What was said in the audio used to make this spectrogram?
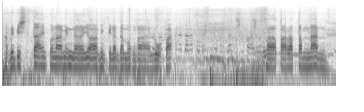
Ah, bibisitahin po namin na yung aming pinadamong ah, lupa Ah, para tamnan.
